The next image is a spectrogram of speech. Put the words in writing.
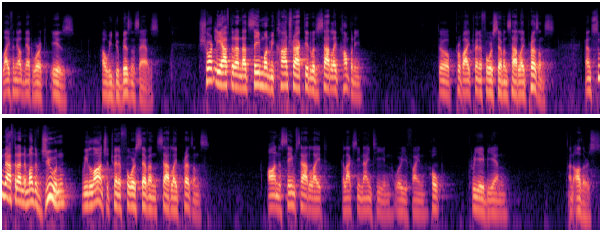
Life and Health Network is how we do business as. Shortly after that, that same month, we contracted with a satellite company to provide 24 7 satellite presence. And soon after that, in the month of June, we launched a 24 7 satellite presence on the same satellite, Galaxy 19, where you find Hope, 3ABN, and others.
